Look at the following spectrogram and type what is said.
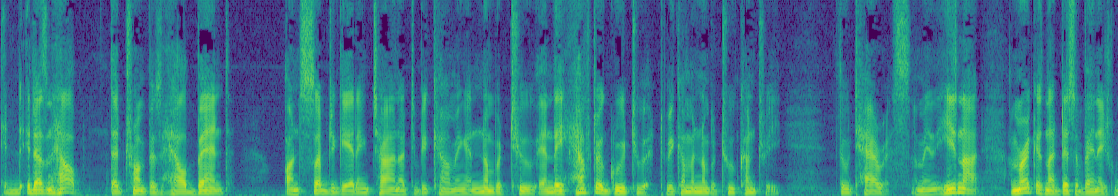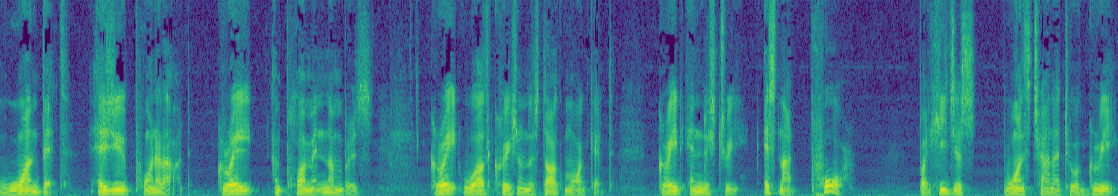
It, it doesn't help that Trump is hell bent on subjugating China to becoming a number two, and they have to agree to it to become a number two country through tariffs. I mean, he's not America is not disadvantaged one bit, as you pointed out. Great employment numbers, great wealth creation on the stock market, great industry. It's not poor, but he just wants China to agree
